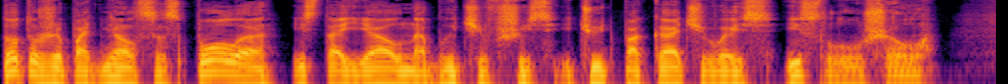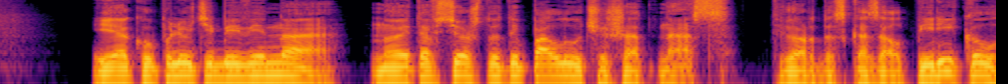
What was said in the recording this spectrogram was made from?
Тот уже поднялся с пола и стоял, набычившись и чуть покачиваясь, и слушал. «Я куплю тебе вина, но это все, что ты получишь от нас», — твердо сказал Перикл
